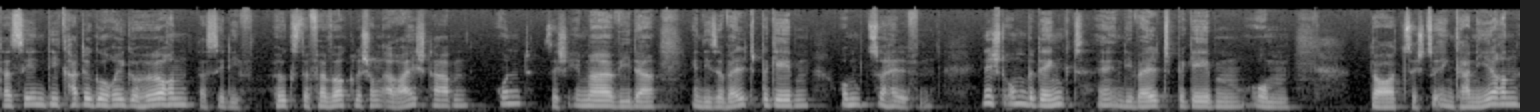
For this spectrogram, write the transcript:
dass sie in die Kategorie gehören, dass sie die höchste Verwirklichung erreicht haben und sich immer wieder in diese Welt begeben, um zu helfen. Nicht unbedingt in die Welt begeben, um dort sich zu inkarnieren.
